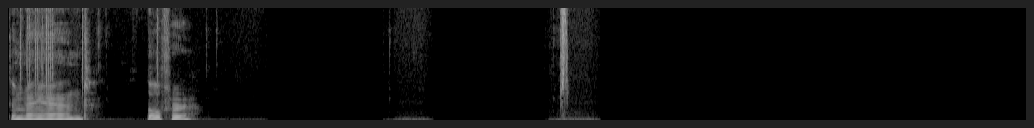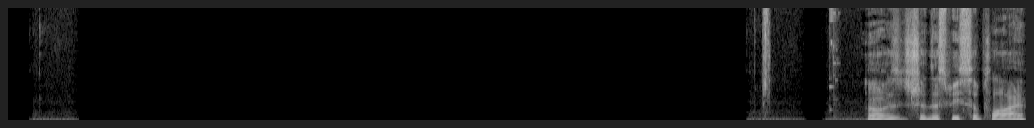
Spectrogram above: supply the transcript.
Demand sulfur. Oh, is, should this be supply?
